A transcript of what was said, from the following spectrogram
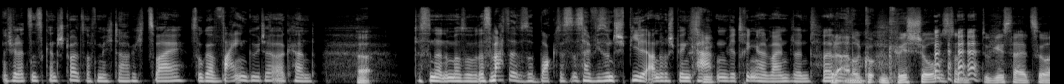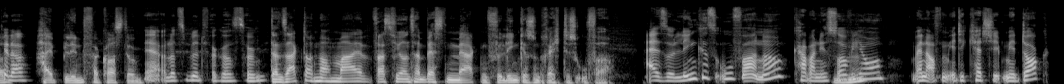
Ich war letztens ganz stolz auf mich, da habe ich zwei sogar Weingüter erkannt. Ja. Das sind dann immer so, das macht also so Bock. Das ist halt wie so ein Spiel. Andere spielen Karten, wir trinken halt Weinblind. Oder andere gucken Quizshows und du gehst halt zur genau. Halbblindverkostung. Ja, oder zur Blindverkostung. Dann sag doch nochmal, was wir uns am besten merken für linkes und rechtes Ufer. Also linkes Ufer, ne? Cabernet Sauvignon. Mhm. Wenn auf dem Etikett steht Médoc,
